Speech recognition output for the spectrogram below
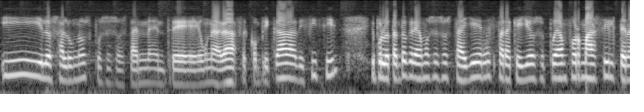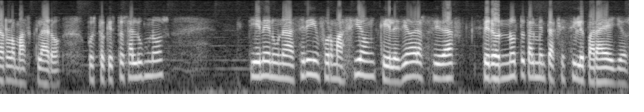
Y los alumnos, pues eso, están entre una edad complicada, difícil, y por lo tanto creamos esos talleres para que ellos puedan formarse y tenerlo más claro, puesto que estos alumnos tienen una serie de información que les llega de la sociedad, pero no totalmente accesible para ellos.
